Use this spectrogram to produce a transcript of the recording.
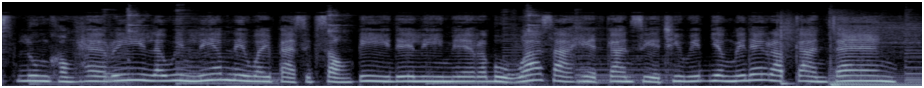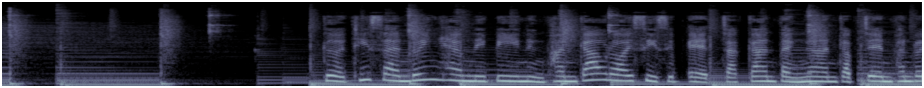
สลุงของแฮร์รี่และวิลเลียมในวัย 82 ปีเดลีเมระบุว่าสาเหตุการเสียชีวิตยังไม่ได้รับการแจ้ง เกิดที่แซนดริงแฮมในปี 1941 จากการแต่งงานกับเจนภรร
